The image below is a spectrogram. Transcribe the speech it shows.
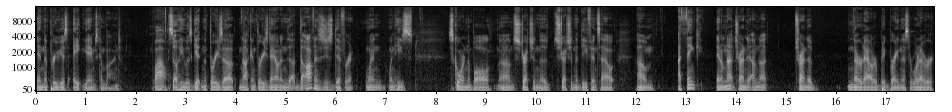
in the previous eight games combined. Wow. So he was getting the threes up, knocking threes down, and the, the offense is just different when when he's scoring the ball, um, stretching the stretching the defense out. Um, I think, and I'm not trying to I'm not trying to nerd out or big brain this or whatever,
